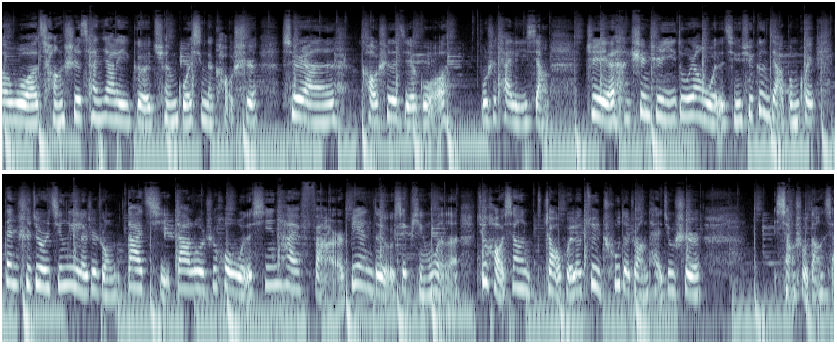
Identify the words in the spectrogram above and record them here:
呃，我尝试参加了一个全国性的考试，虽然考试的结果不是太理想，这也甚至一度让我的情绪更加崩溃。但是就是经历了这种大起大落之后，我的心态反而变得有些平稳了，就好像找回了最初的状态，就是享受当下。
